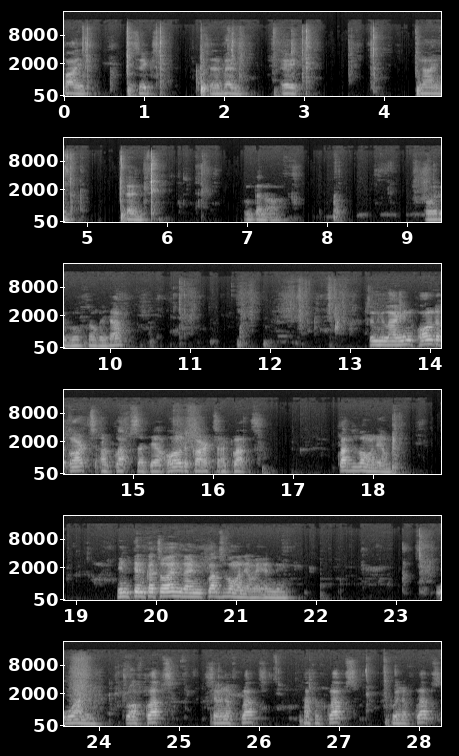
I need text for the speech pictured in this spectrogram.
five, six, seven, eight 9, 10 and off. So remove from data. So in all the cards are clubs at there. All the cards are clubs. Clubs vong anyam. In 10 ka choy hilain clubs vong anyam ending. 1, 2 of clubs, 7 of clubs, half of clubs, queen of clubs,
